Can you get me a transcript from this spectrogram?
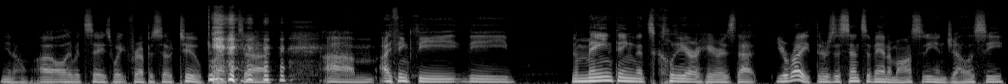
You know, all I would say is wait for episode two. But uh, um, I think the the the main thing that's clear here is that you're right. There's a sense of animosity and jealousy.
